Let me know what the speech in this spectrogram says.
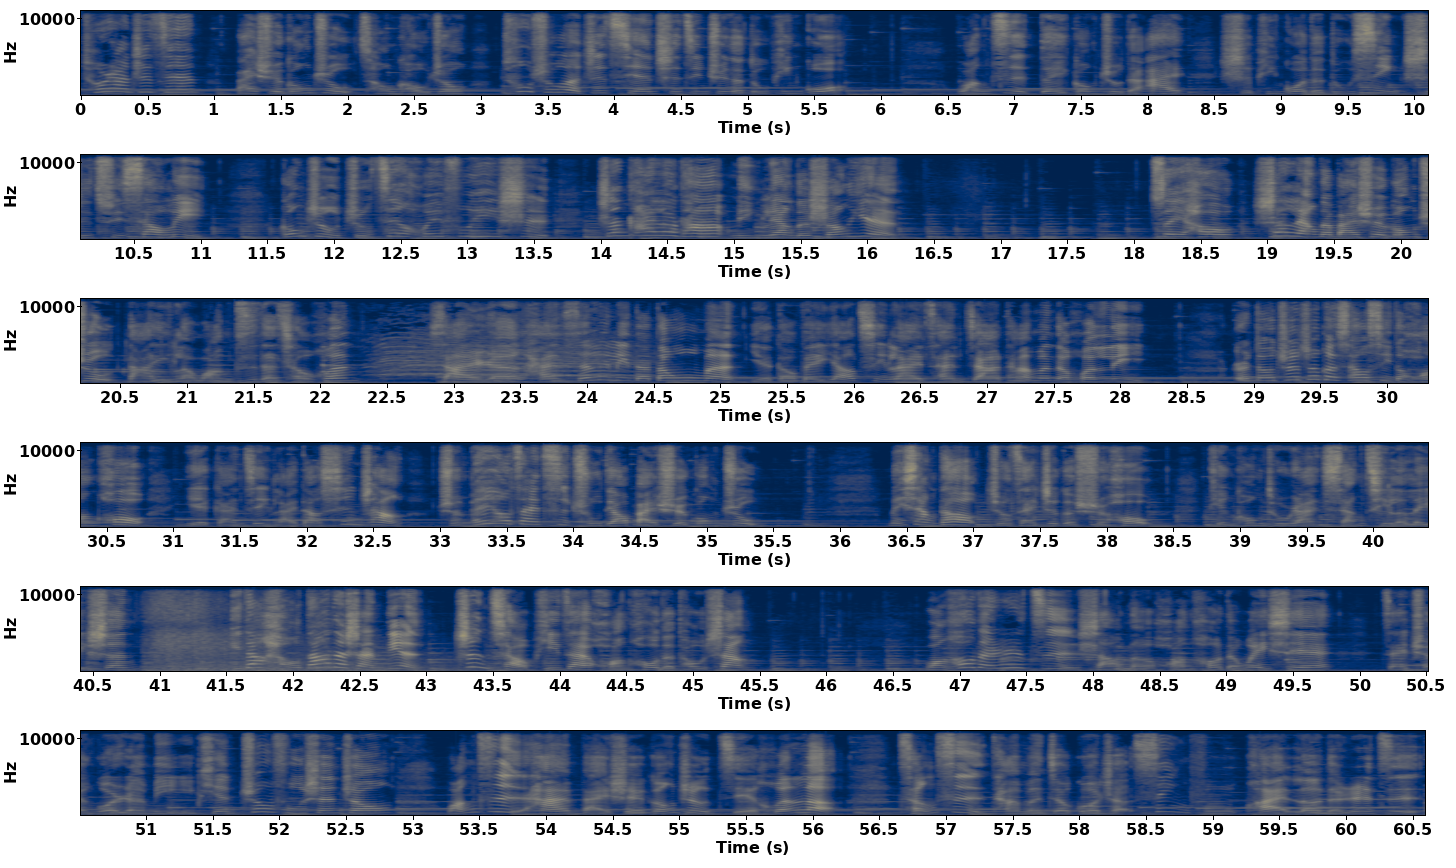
突然之间，白雪公主从口中吐出了之前吃进去的毒苹果。王子对公主的爱使苹果的毒性失去效力，公主逐渐恢复意识，睁开了她明亮的双眼。最后，善良的白雪公主答应了王子的求婚。小矮人和森林里的动物们也都被邀请来参加他们的婚礼。而得知这个消息的皇后也赶紧来到现场，准备要再次除掉白雪公主。没想到，就在这个时候，天空突然响起了雷声，一道好大的闪电正巧劈在皇后的头上。往后的日子少了皇后的威胁，在全国人民一片祝福声中，王子和白雪公主结婚了。从此，他们就过着幸福快乐的日子。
